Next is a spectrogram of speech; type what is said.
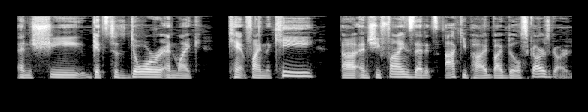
and she gets to the door and like can't find the key, uh, and she finds that it's occupied by Bill Skarsgård.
